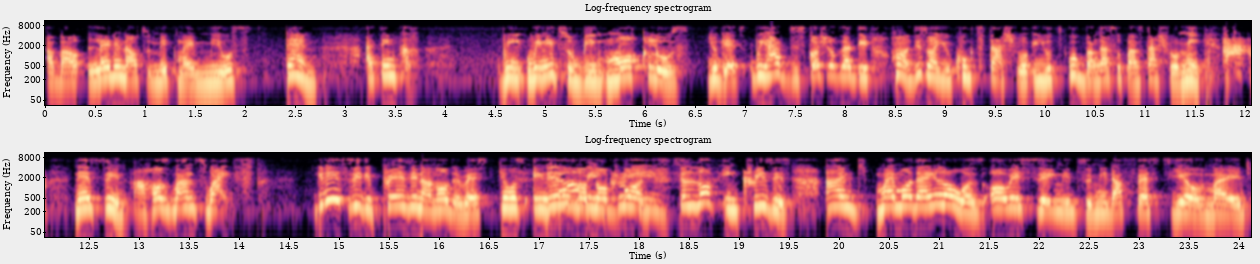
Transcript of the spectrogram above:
about learning how to make my meals, then I think we we need to be more close. You get we had discussions that day, huh, this one you cooked starch for you cook banga soup and starch for me. Ha next thing, her husband's wife. You didn't see the praising and all the rest. There was a The whole lot of bond. The love increases. And my mother-in-law was always saying it to me that first year of marriage.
